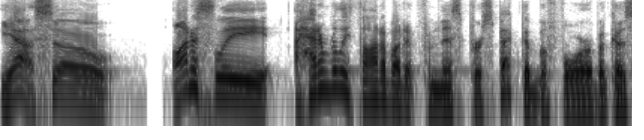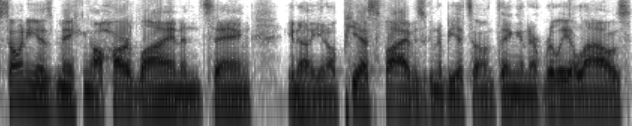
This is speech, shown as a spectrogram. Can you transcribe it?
Yeah, so honestly, I hadn't really thought about it from this perspective before because Sony is making a hard line and saying, you know, you know, PS5 is going to be its own thing, and it really allows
